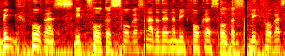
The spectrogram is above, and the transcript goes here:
Big focus. Big focus. Focus. Other than a big focus. Focus. Big focus.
